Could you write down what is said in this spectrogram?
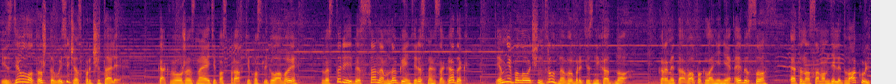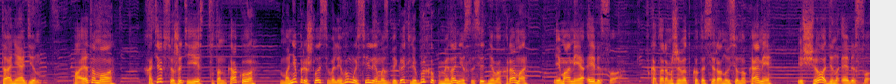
и сделала то, что вы сейчас прочитали. Как вы уже знаете по справке после главы, в истории Бессана много интересных загадок, и мне было очень трудно выбрать из них одно. Кроме того, поклонение Эбису — это на самом деле два культа, а не один — Поэтому, хотя в сюжете есть Цутанкаку, мне пришлось волевым усилием избегать любых упоминаний соседнего храма Имамия Эбисо, в котором живет Котосира Нусинуками, еще один Эбисо,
